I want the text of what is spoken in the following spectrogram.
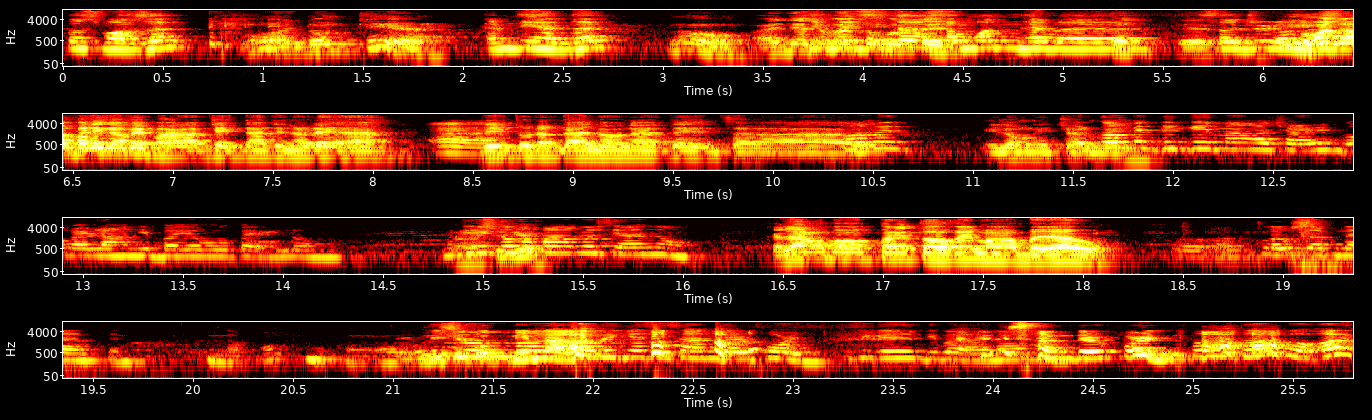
No sponsor? Oh, I don't care. Empty-handed? No, I just You want to content. someone have a Yeah. surgery? Bukas babalik kami para check natin ulit ah. Ah. 2 ng dalaw natin sa Comment. ilong ni I-comment Charmaine. din kayo mga ka-Charming kung kailangan ni Bayaw pa ilong. Ah, Magiging sige. kamukha mo si ano. Kailangan ko ba magparito kay mga bayaw? Oh, close up natin. Nako, mukhang oo. Medyo Sagot nila. makakawin niya si Sander Ford. Kasi kayo, di ba, ano? Sanderford. Oh, tapo. Ay,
